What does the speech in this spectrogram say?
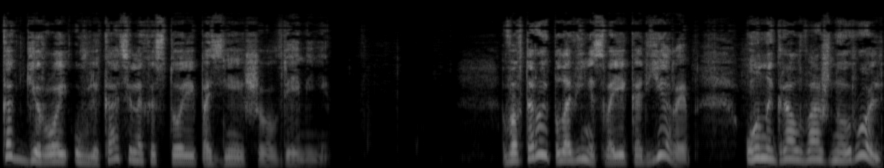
как герой увлекательных историй позднейшего времени. Во второй половине своей карьеры он играл важную роль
